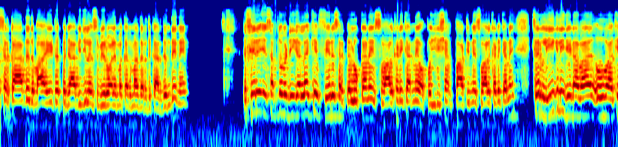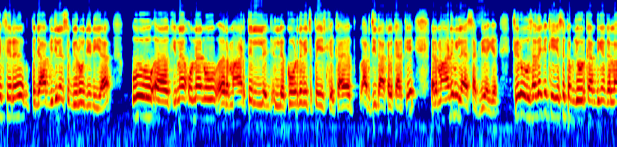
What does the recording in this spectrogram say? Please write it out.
ਸਰਕਾਰ ਦੇ ਦਬਾਅ ਹੇਠ ਪੰਜਾਬ ਵਿਜੀਲੈਂਸ ਬਿਊਰੋ ਵਾਲੇ ਮੁਕੱਦਮਾ ਦਰਜ ਕਰ ਦਿੰਦੇ ਨੇ। ਤੇ ਫਿਰ ਇਹ ਸਭ ਤੋਂ ਵੱਡੀ ਗੱਲ ਹੈ ਕਿ ਫਿਰ ਸਰਕਾਰ ਲੋਕਾਂ ਨੇ ਸਵਾਲ ਖੜੇ ਕਰਨੇ ਆਪੋਜੀਸ਼ਨ ਪਾਰਟੀ ਨੇ ਸਵਾਲ ਖੜੇ ਕਰਨੇ, ਫਿਰ ਲੀਗਲੀ ਜਿਹੜਾ ਵਾ ਉਹ ਆ ਕਿ ਫਿਰ ਪੰਜਾਬ ਵਿਜੀਲੈਂਸ ਬਿਊਰੋ ਜਿਹੜੀ ਆ ਉਹ ਅਹ, ਕੀ ਨਾ ਉਹਨਾਂ ਨੂੰ ਰਿਮਾਂਡ ਤੇ ਕੋਰਟ ਦੇ ਵਿੱਚ ਪੇਸ਼ ਅਰਜੀ ਦਾਖਲ ਕਰਕੇ ਰਿਮਾਂਡ ਵੀ ਲੈ ਸਕਦੀ ਹੈਗੀ ਹੈ। ਫਿਰ ਹੋ ਸਕਦਾ ਕਿ ਕੇਸ ਕਮਜ਼ੋਰ ਕਰਨ ਦੀਆਂ ਗੱਲਾਂ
